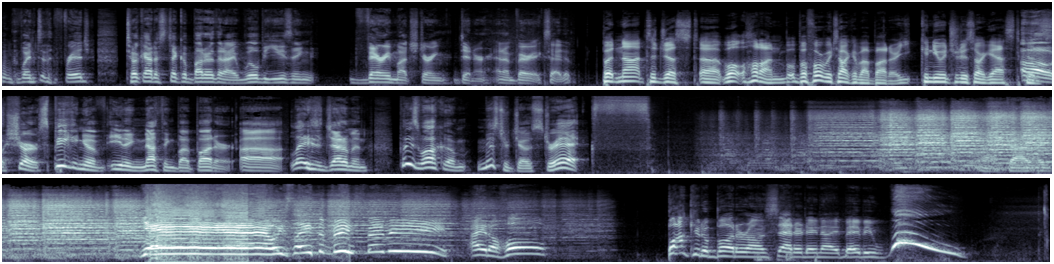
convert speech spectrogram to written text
went to the fridge, took out a stick of butter that I will be using very much during dinner, and I'm very excited. But not to just. Uh, well, hold on. Before we talk about butter, can you introduce our guest Oh, sure. Speaking of eating nothing but butter, uh, ladies and gentlemen, please welcome Mr. Joe Strix. Oh, God. I- Yeah, we slayed the beast, baby. I had a whole bucket of butter on Saturday night, baby. Woo!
